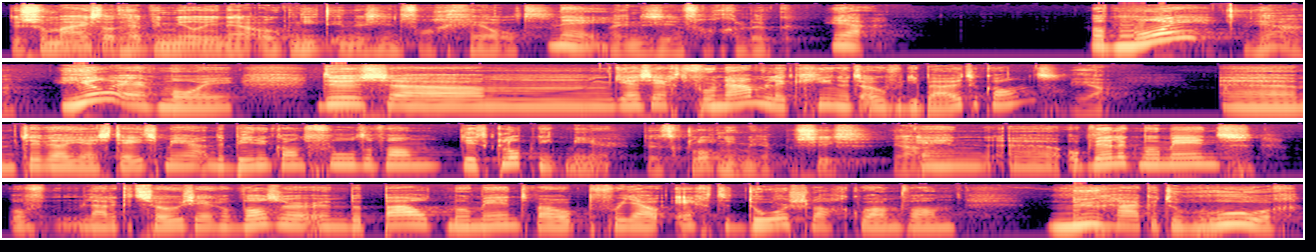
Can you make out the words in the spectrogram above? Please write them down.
Dus voor mij is dat happy miljonair ook niet in de zin van geld, nee. maar in de zin van geluk. Ja. Wat mooi. Ja, Heel erg mooi. Dus ehm, jij zegt voornamelijk ging het over die buitenkant. ja, Ehm, terwijl jij steeds meer aan de binnenkant voelde van dit klopt niet meer. dat klopt niet meer, precies. Ja. En eh, op welk moment, of laat ik het zo zeggen, was er een bepaald moment waarop voor jou echt de doorslag kwam van nu ga ik het roer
